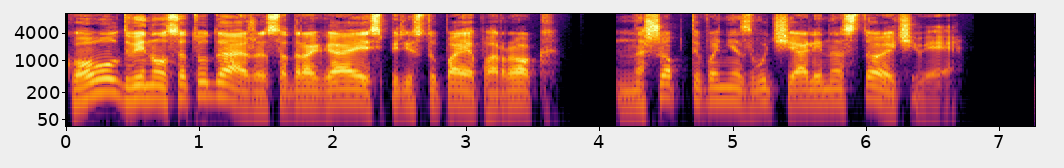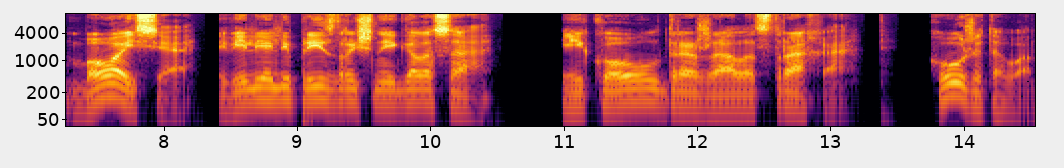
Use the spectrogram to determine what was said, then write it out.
Коул двинулся туда же, содрогаясь, переступая порог. Нашептывания звучали настойчивее. «Бойся!» – велели призрачные голоса. И Коул дрожал от страха. Хуже того,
